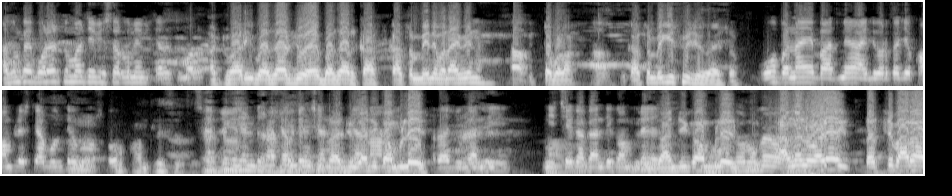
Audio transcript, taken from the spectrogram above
अजून काय बोलायला तुम्हाला जे विसरलो मी विचार तुम्हाला अठवाड़ी बाज़ार जो है बाज़ार का, कासम भाई ने बनाए हुए ना? हाँ। इतना बड़ा। हाँ। कासम भाई किसमें जो है सब? वो बनाए बाद में आइलवर का जो कॉम्प्लेक्स क्या बोलते हैं वो उसको? Shopping centre Rajiv Gandhi complex Rajiv Gandhi नीचे का गांधी कॉम्प्लेक्स गांधी कॉम्प्लेक्स आंगनवाड़ी दस से बारह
